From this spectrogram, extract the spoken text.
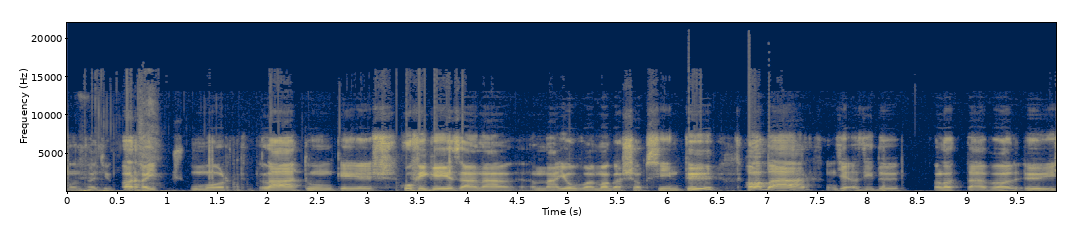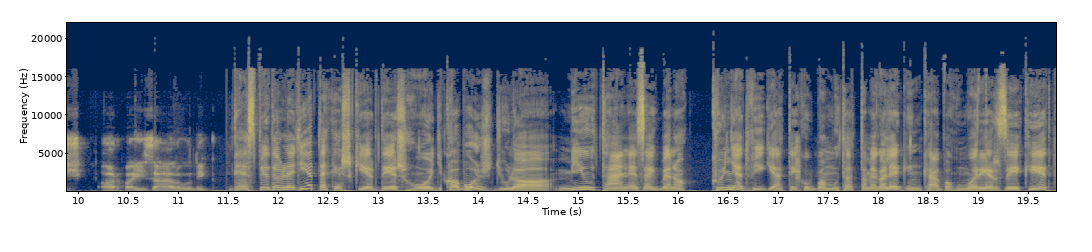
mondhatjuk, arhaikus humort látunk, és Hofi Gézánál annál jóval magasabb szintű, habár ugye az idő alattával ő is arhaizálódik. De ez például egy érdekes kérdés, hogy Kabos Gyula miután ezekben a könnyed vígjátékokban mutatta meg a leginkább a humorérzékét.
